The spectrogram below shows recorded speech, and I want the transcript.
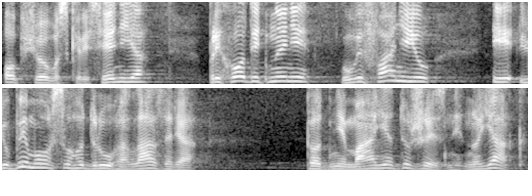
общого воскресення, приходить нині у Вифанію і любимого свого друга Лазаря піднімає до жизни. Ну як?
